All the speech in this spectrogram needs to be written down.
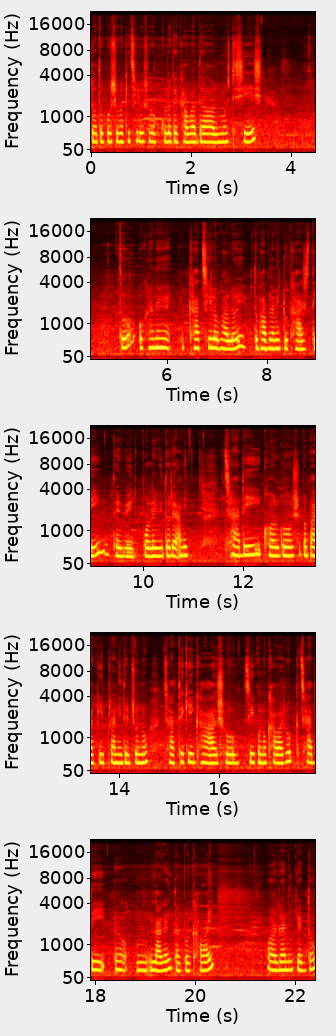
যত পশু পাখি ছিল সবগুলোকে খাবার দেওয়া অলমোস্ট শেষ। তো ওখানে খাচ্ছিল ভালোই। তো ভাবলাম একটু ঘাস দিই। তাই পলের ভিতরে আমি ছাদেই খরগোশ বা বাকি প্রাণীদের জন্য ছাদ থেকেই ঘাস হোক, যে কোনো খাবার হোক ছাদেই লাগাই, তারপর খাওয়াই। অর্গানিক একদম।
